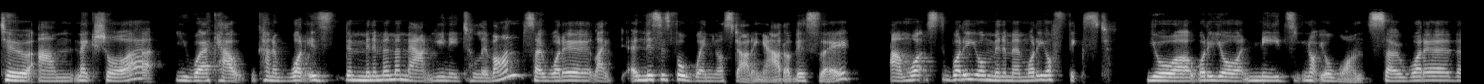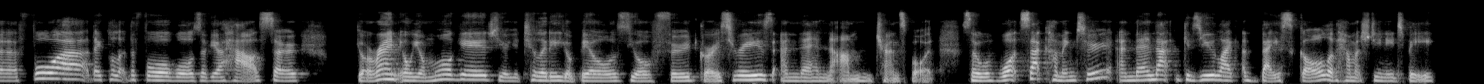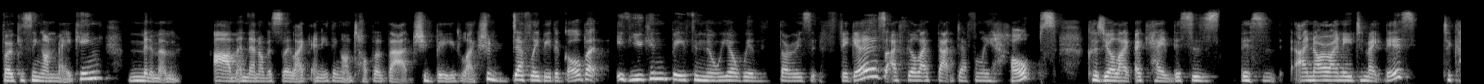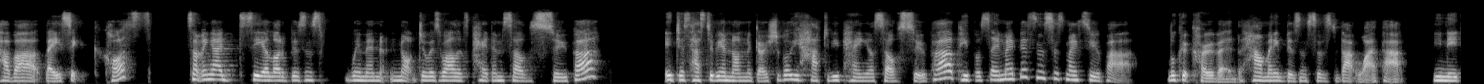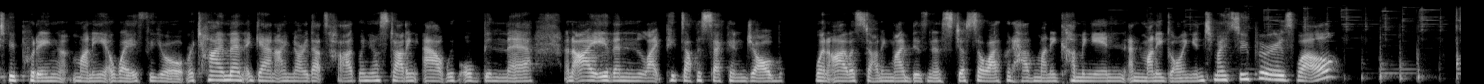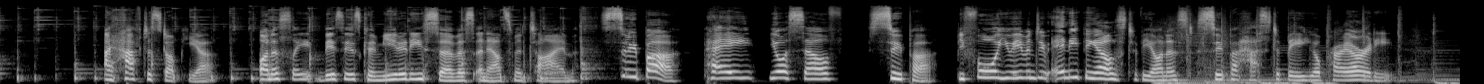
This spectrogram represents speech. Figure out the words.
to um, make sure you work out kind of what is the minimum amount you need to live on. So what are like, and this is for when you're starting out, obviously. Um, what's what are your minimum? What are your fixed your what are your needs not your wants? So what are the four they call it the four walls of your house. So your rent or your mortgage your utility your bills your food groceries and then um, transport. So what's that coming to? And then that gives you like a base goal of how much do you need to be focusing on making minimum um, and then obviously like anything on top of that should be like should definitely be the goal. But if you can be familiar with those figures i feel like that definitely helps because you're like okay this is this is, i know i need to make this to cover basic costs. Something i see a lot of business women not do as well is pay themselves super. It just has to be a non-negotiable. You have to be paying yourself super. People say my business is my super. Look at covid. How many businesses did that wipe out you need to be putting money away for your retirement. Again, I know that's hard when you're starting out. We've all been there. And I even like picked up a second job when I was starting my business just so I could have money coming in and money going into my super as well. I have to stop here. Honestly, this is community service announcement time. Super! Pay yourself super. Before you even do anything else, to be honest, super has to be your priority.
